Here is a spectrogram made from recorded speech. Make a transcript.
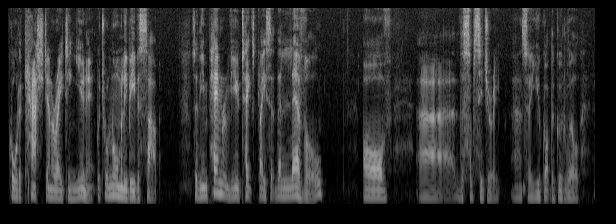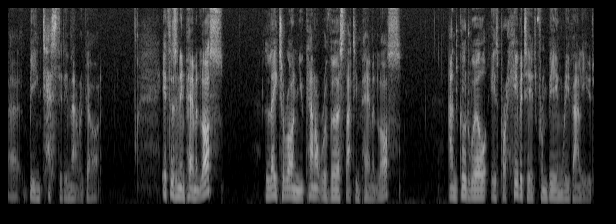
called a cash generating unit, which will normally be the sub. So the impairment review takes place at the level of uh, the subsidiary. Uh, so you've got the goodwill uh, being tested in that regard. If there's an impairment loss, later on you cannot reverse that impairment loss, and goodwill is prohibited from being revalued.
